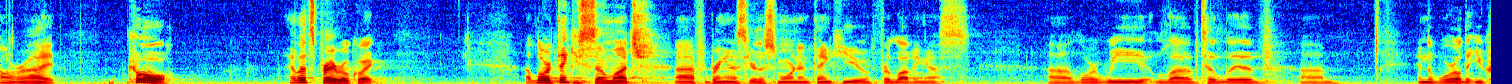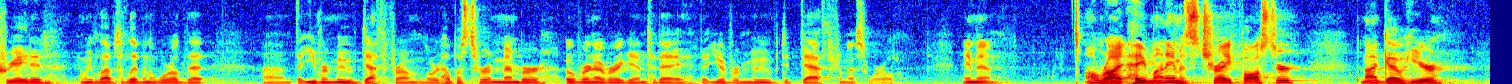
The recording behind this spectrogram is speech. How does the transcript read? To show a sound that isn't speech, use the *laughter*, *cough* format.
All right. Cool. Hey, let's pray real quick. Uh, Lord, thank you so much uh, for bringing us here this morning. Thank you for loving us. Uh, Lord, we love to live um, in the world that you created, and we love to live in the world that, um, that you've removed death from. Lord, help us to remember over and over again today that you have removed death from this world. Amen. All right. Hey, my name is Trey Foster, and I go here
